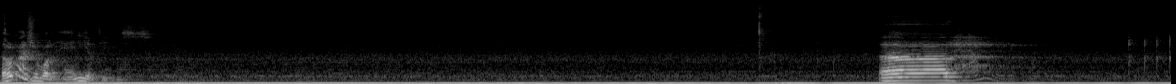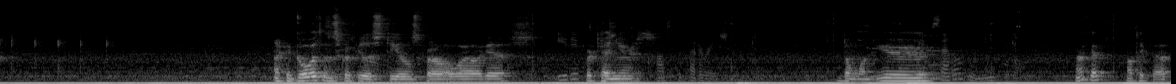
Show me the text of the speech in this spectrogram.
I don't actually want any of these. Uh, I could go with unscrupulous deals for a little while, I guess. For 10 years. Across the Federation. Don't want you. have settled a new world. Okay, I'll take that.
